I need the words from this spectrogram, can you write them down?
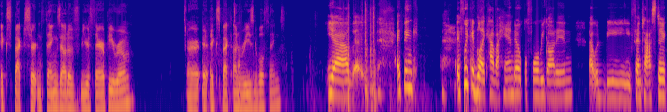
expect certain things out of your therapy room or expect unreasonable things? Yeah, I think if we could like have a handout before we got in, that would be fantastic.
